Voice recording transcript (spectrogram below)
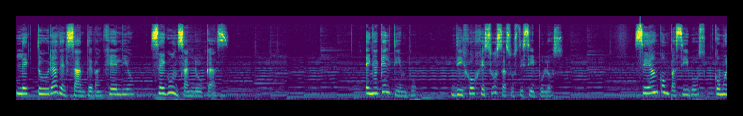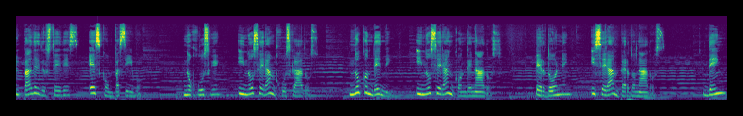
Lectura del Santo Evangelio según San Lucas. En aquel tiempo, dijo Jesús a sus discípulos, Sean compasivos como el Padre de ustedes es compasivo. No juzguen y no serán juzgados. No condenen y no serán condenados. Perdonen y serán perdonados. Den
